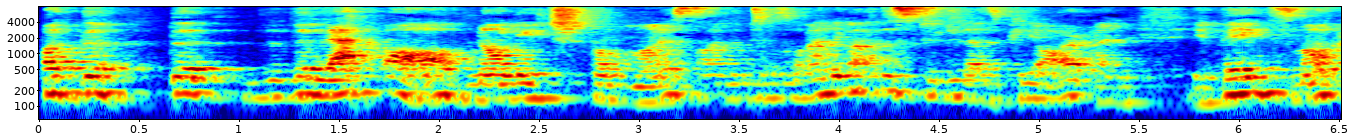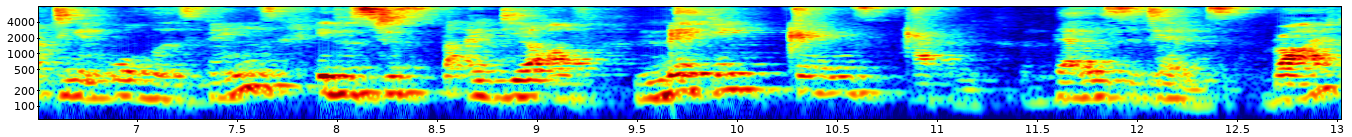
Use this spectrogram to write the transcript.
But the, the, the, lack of knowledge from my side in terms of I never understood it as PR and events, marketing, and all those things. It was just the idea of making things happen that the tennis, right?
